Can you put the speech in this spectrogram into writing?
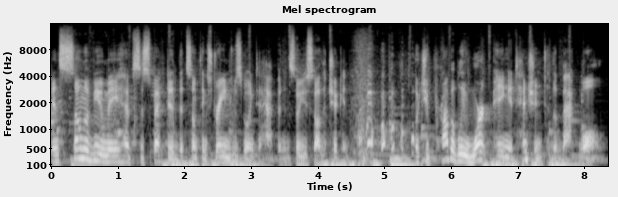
and some of you may have suspected that something strange was going to happen, and so you saw the chicken. But you probably weren't paying attention to the back wall.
